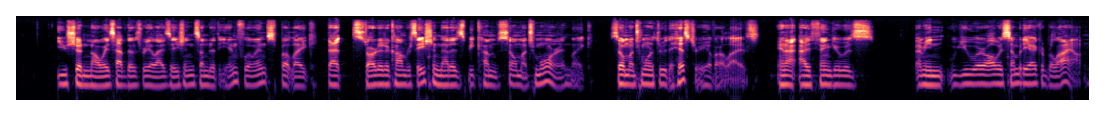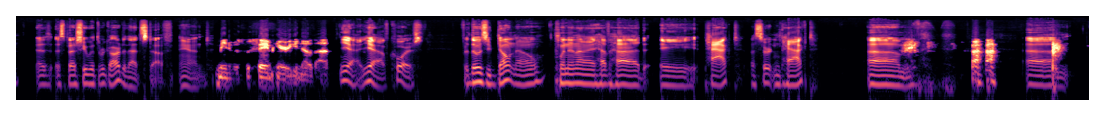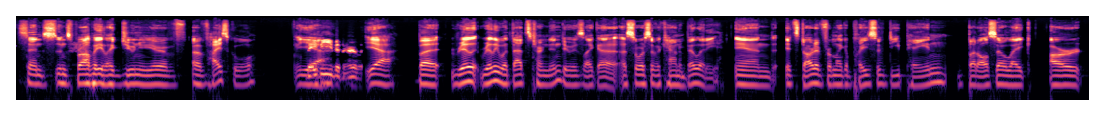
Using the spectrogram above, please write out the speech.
you shouldn't always have those realizations under the influence, but like that started a conversation that has become so much more and like so much more through the history of our lives. And I, I think it was, I mean, you were always somebody I could rely on, especially with regard to that stuff. And I mean, it was the same here. You know that. yeah, yeah, of course. For those who don't know, Quinn and I have had a pact, a certain pact, um, um, since since probably like junior year of, of high school. Yeah, Maybe even early. yeah. But really, really, what that's turned into is like a, a source of accountability, and it started from like a place of deep pain, but also like our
